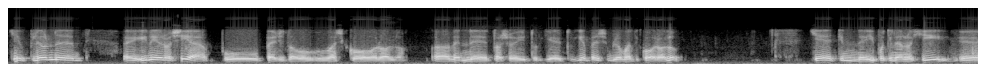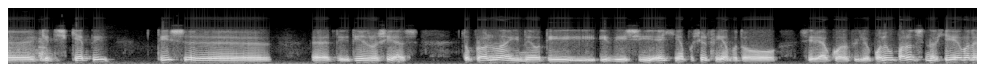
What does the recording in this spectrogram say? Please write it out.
και πλέον ε, είναι η Ρωσία που παίζει το βασικό ρόλο. δεν είναι τόσο η Τουρκία. Η Τουρκία παίζει συμπληρωματικό ρόλο και την, υπό την ανοχή και τη σκέπη της ε, της Ρωσίας. Το πρόβλημα είναι ότι η Δύση έχει αποσυρθεί από το Συριακό Εμφύλιο Πόλεμο παρότι στην αρχή έβαλε,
